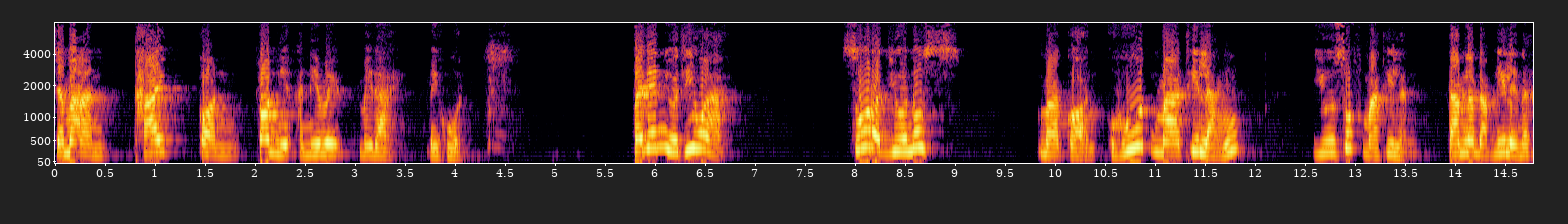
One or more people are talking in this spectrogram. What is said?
จะมาอ่าน ท้ายก่อนต้นเนี่ย อันนี้ไม่ไม่ได้ ไม่ควรประเด็นอยู่ที่ว่าสุรยูนุสมาก่อนฮูดมาที่หลัง ยูซุฟมาที่หลัง ตามลำดับนี้เลยนะ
